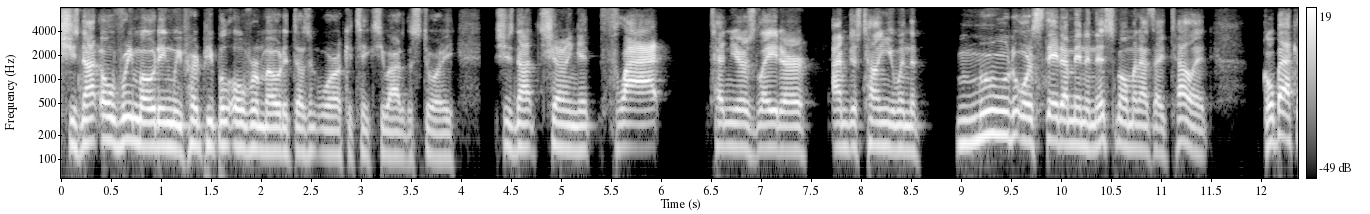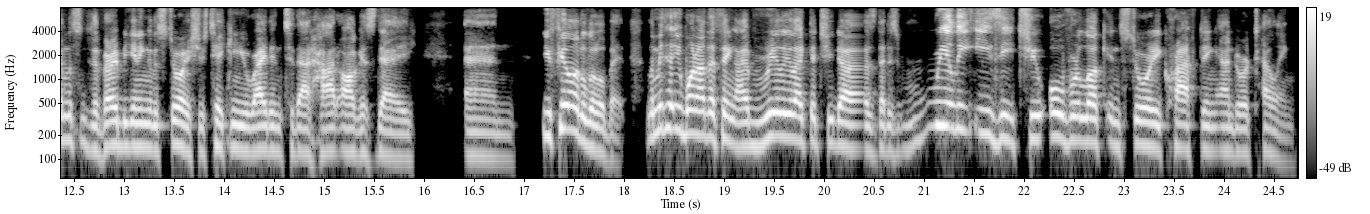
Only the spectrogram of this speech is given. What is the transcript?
She's not over emoting. We've heard people over emote. It doesn't work. It takes you out of the story. She's not sharing it flat 10 years later. I'm just telling you in the mood or state I'm in in this moment as I tell it. go back and listen to the very beginning of the story. She's taking you right into that hot August day and you feel it a little bit. Let me tell you one other thing I really like that she does that is really easy to overlook in story crafting and or telling.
